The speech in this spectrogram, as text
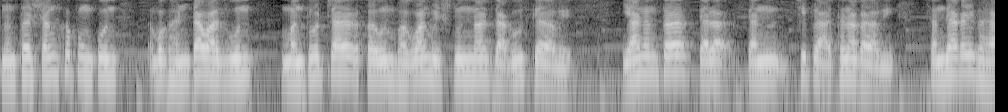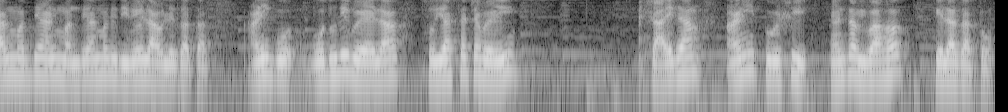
नंतर शंख फुंकून व घंटा वाजवून मंत्रोच्चार करून भगवान विष्णूंना जागृत करावे. यानंतर त्याला त्यांची प्रार्थना करावी. संध्याकाळी घरांमध्ये आणि मंदिरांमध्ये दिवे लावले जातात. आणि गो गोधुली वेळेला सूर्यास्ताच्या वेळी शाळीग्राम आणि तुळशी यांचा विवाह केला जातो.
